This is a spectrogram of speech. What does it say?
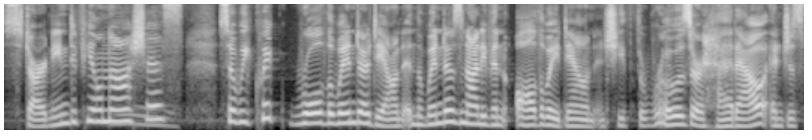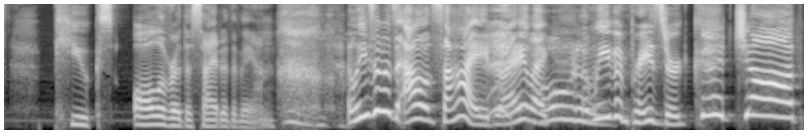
starting to feel nauseous. So we quick roll the window down, and the window's not even all the way down. And she throws her head out and just pukes all over the side of the van. At least it was outside, right? Like we even praised her. Good job.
